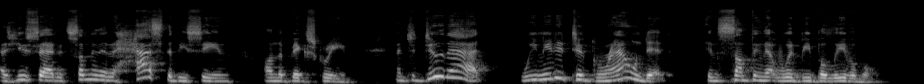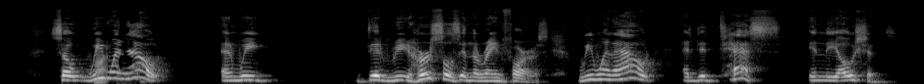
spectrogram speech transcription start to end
As you said, it's something that has to be seen on the big screen. And to do that, we needed to ground it in something that would be believable. So we went out and we did rehearsals in the rainforest. We went out and did tests in the oceans.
